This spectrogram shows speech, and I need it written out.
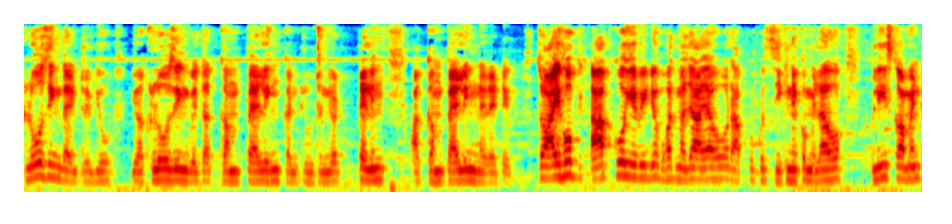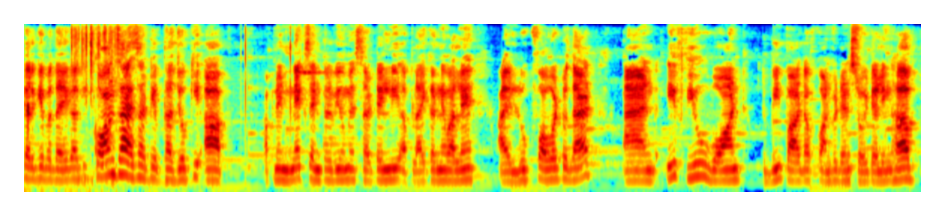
closing the interview you are closing with a compelling conclusion you're telling a compelling narrative तो आई होप आपको ये वीडियो बहुत मज़ा आया हो और आपको कुछ सीखने को मिला हो प्लीज़ कमेंट करके बताइएगा कि कौन सा ऐसा टिप था जो कि आप अपने नेक्स्ट इंटरव्यू में सर्टेनली अप्लाई करने वाले हैं आई लुक फॉरवर्ड टू दैट एंड इफ यू वॉन्ट टू बी पार्ट ऑफ कॉन्फिडेंस स्टोरी टेलिंग हब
